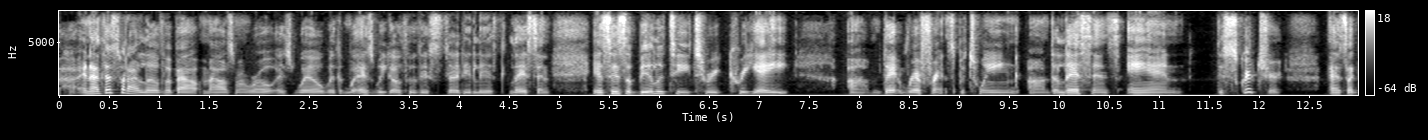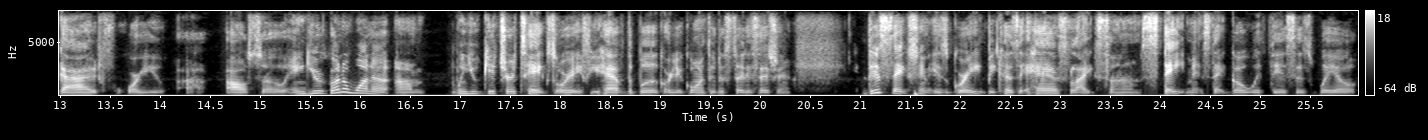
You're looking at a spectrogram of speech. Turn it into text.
uh, and I, that's what I love about Myles Monroe as well. With as we go through this study list, lesson, is his ability to recreate um, that reference between uh, the lessons and the scripture as a guide for you uh, also. And you're going to want to, um, when you get your text or if you have the book or you're going through the study session, this section is great because it has like some statements that go with this as well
